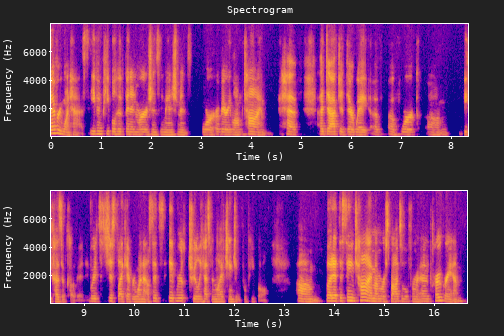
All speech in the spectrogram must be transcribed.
everyone has, even people who've been in emergency management for a very long time, have adapted their way of, of work um, because of COVID. It's just like everyone else. It's it really, truly has been life changing for people. Um, but at the same time, I'm responsible for my own program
